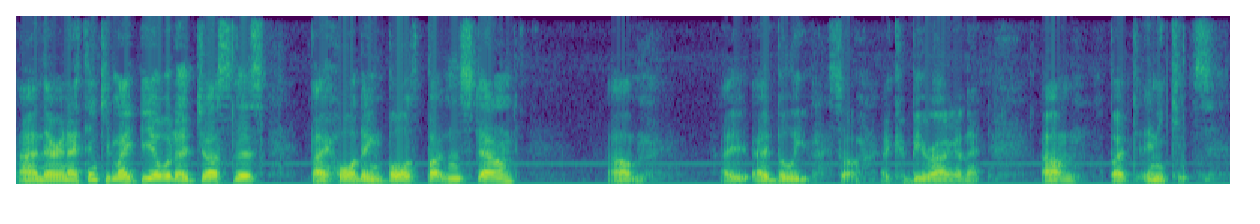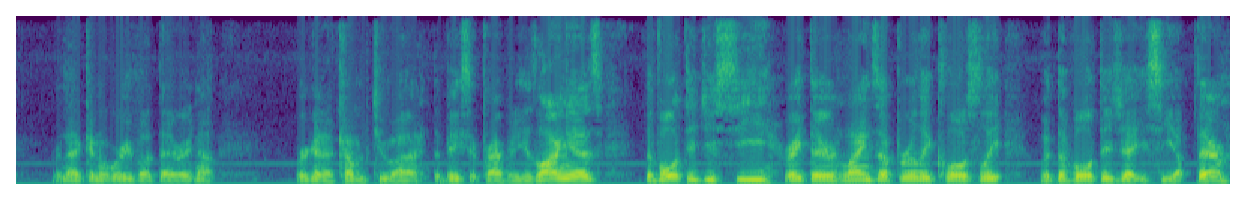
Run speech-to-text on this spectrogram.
on there, and I think you might be able to adjust this by holding both buttons down. Um, I, I believe, so I could be wrong on that. Um, but any case, we're not going to worry about that right now. We're going to come to uh, the basic property. As long as the voltage you see right there lines up really closely with the voltage that you see up there.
